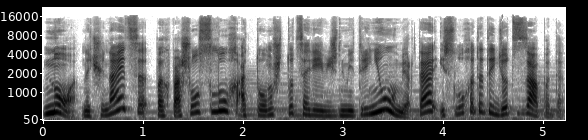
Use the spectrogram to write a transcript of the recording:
Но начинается, пошел слух о том, что царевич Дмитрий не умер, да, и слух этот идет с запада.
